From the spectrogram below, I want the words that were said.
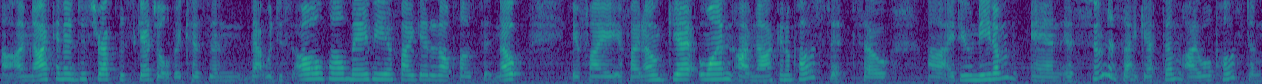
uh, I'm not going to disrupt the schedule because then that would just, oh, well, maybe if I get it, I'll post it. Nope. If I if I don't get one, I'm not going to post it. So uh, I do need them, and as soon as I get them, I will post them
